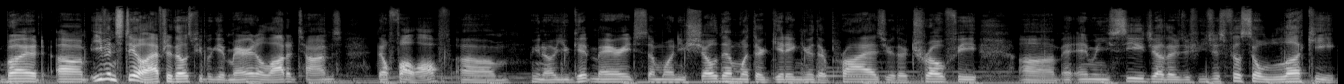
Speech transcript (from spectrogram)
but um, even still after those people get married a lot of times they'll fall off um, you know, you get married to someone, you show them what they're getting, you're their prize, you're their trophy. Um, and, and, when you see each other, you just feel so lucky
